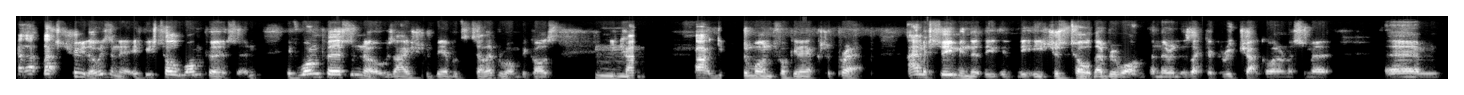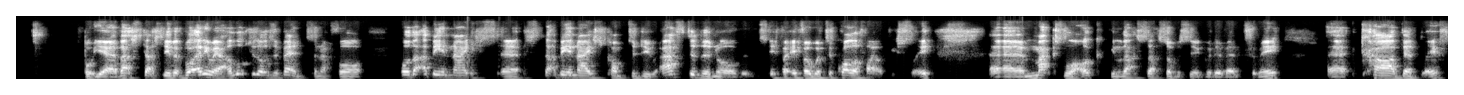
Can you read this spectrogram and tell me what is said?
That- that's true, though, isn't it? If he's told one person, if one person knows, I should be able to tell everyone because you Hmm. can't, can't give someone fucking extra prep. I'm assuming that the, the, he's just told everyone, and there, there's like a group chat going on or something. Um, but yeah, that's that's the. But anyway, I looked at those events and I thought, oh, that'd be a nice uh, that'd be a nice comp to do after the Northerns if I, if I were to qualify, obviously. Um, max log, you know, that's that's obviously a good event for me. Uh, car deadlift,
